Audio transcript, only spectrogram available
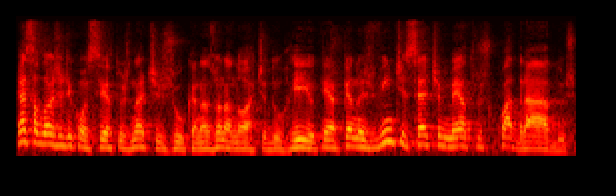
Essa loja de concertos na Tijuca, na zona norte do Rio, tem apenas 27 metros quadrados.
